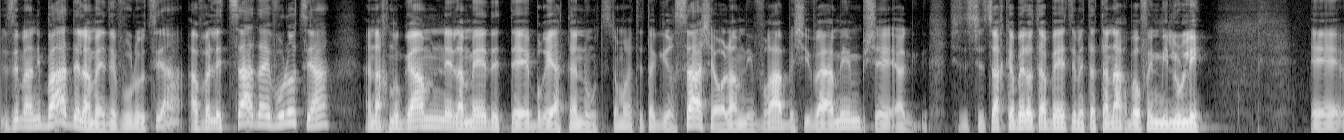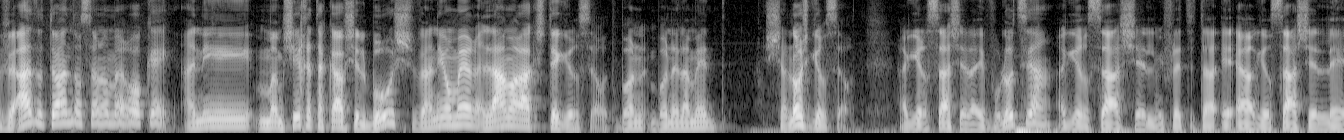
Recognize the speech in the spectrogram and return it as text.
זה, אני בעד ללמד אבולוציה, אבל לצד האבולוציה, אנחנו גם נלמד את uh, בריאתנות, זאת אומרת, את הגרסה שהעולם נברא בשבעה ימים, ש... שצריך לקבל אותה בעצם, את התנ"ך, באופן מילולי. Uh, ואז אותו אנדרסון אומר, אוקיי, אני ממשיך את הקו של בוש, ואני אומר, למה רק שתי גרסאות? בואו בוא נלמד שלוש גרסאות. הגרסה של האבולוציה, הגרסה של מפלצת, אה, הגרסה של אה,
